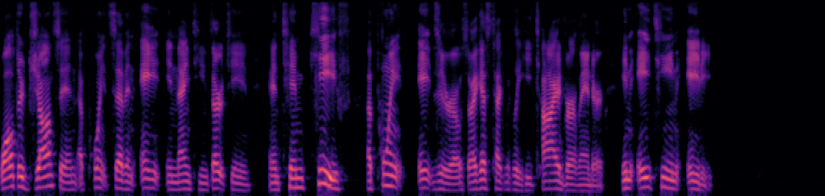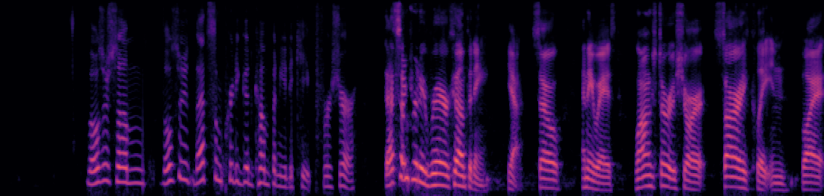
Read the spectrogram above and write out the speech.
Walter Johnson, a .78 in 1913. And Tim Keefe, a .80. So I guess technically he tied Verlander in 1880. Those are some those are that's some pretty good company to keep for sure. That's some pretty rare company. Yeah. So Anyways, long story short, sorry, Clayton, but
